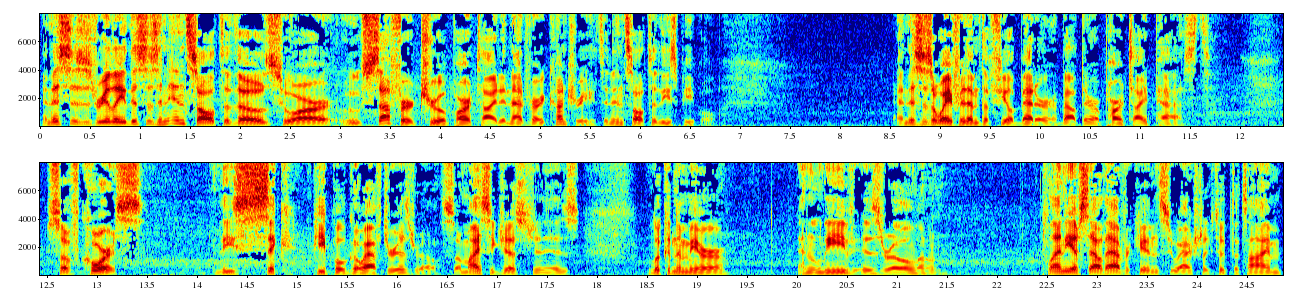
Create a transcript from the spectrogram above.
And this is really this is an insult to those who are who suffered true apartheid in that very country. It's an insult to these people. And this is a way for them to feel better about their apartheid past. So, of course, these sick people go after Israel. So, my suggestion is look in the mirror and leave Israel alone. Plenty of South Africans who actually took the time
